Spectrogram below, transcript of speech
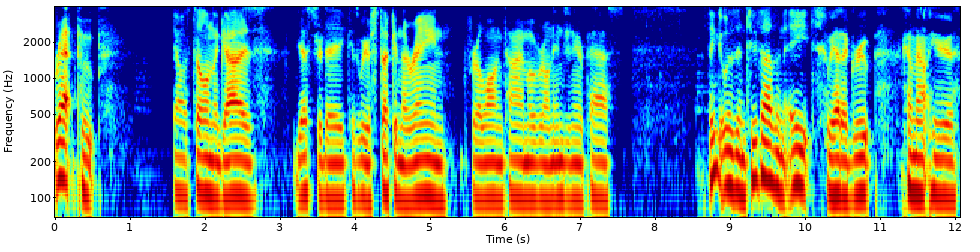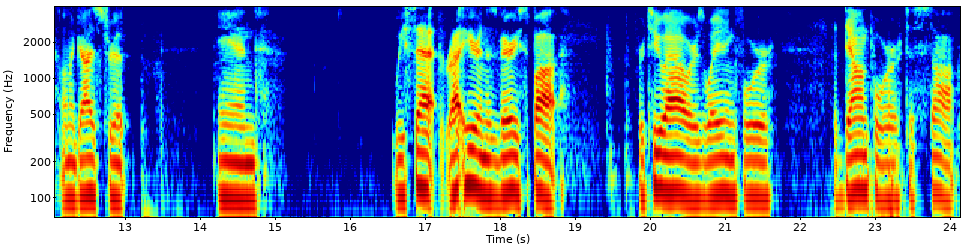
rat poop. Yeah, I was telling the guys yesterday because we were stuck in the rain for a long time over on Engineer Pass. I think it was in 2008 we had a group come out here on a guys trip and we sat right here in this very spot for two hours waiting for the downpour to stop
